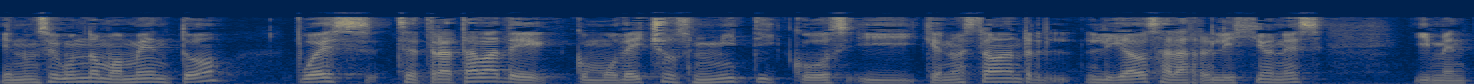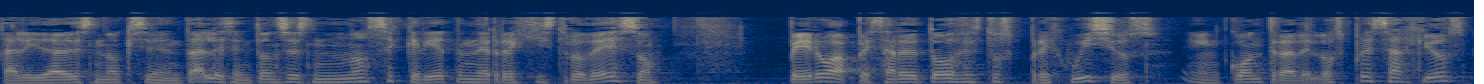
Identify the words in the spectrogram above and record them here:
Y en un segundo momento, pues se trataba de como de hechos míticos y que no estaban ligados a las religiones y mentalidades no occidentales, entonces no se quería tener registro de eso. Pero a pesar de todos estos prejuicios en contra de los presagios,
